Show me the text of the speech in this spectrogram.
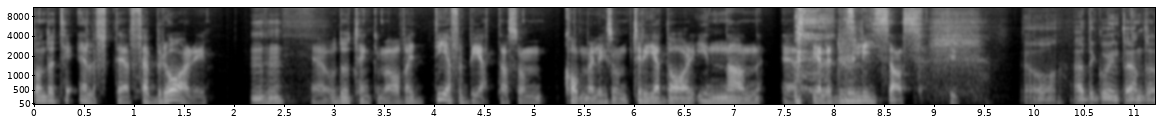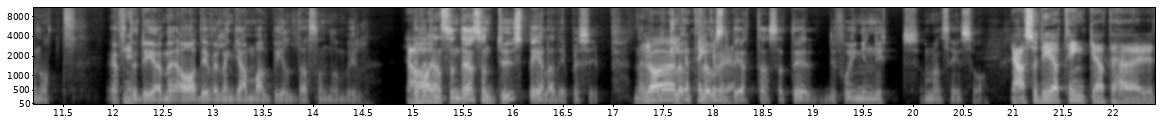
8 till 11 februari. Mhm. Eh, och då tänker man, ja, vad är det för beta som kommer liksom tre dagar innan eh, spelet releasas? Typ. Ja, ja, det går ju inte att ändra något efter Nej. det. Men ja, det är väl en gammal bild som de vill. Det är Ja, väl den som, den som du spelade i princip. När Ja, det var mig closed beta. Så att det, du får inget nytt om man säger så. Ja, alltså det jag tänker att det här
